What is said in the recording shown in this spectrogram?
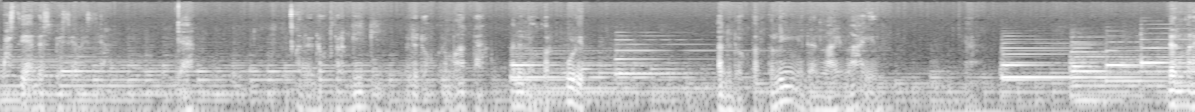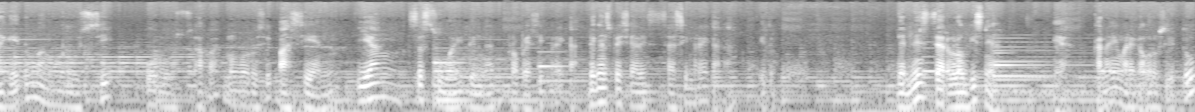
pasti ada spesialisnya ya. Ada dokter gigi ada dokter mata ada dokter kulit ada dokter telinga dan lain-lain ya. dan mereka itu mengurusi urus apa mengurusi pasien yang sesuai dengan profesi mereka dengan spesialisasi mereka kan itu dan ini secara logisnya ya karena yang mereka urus itu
